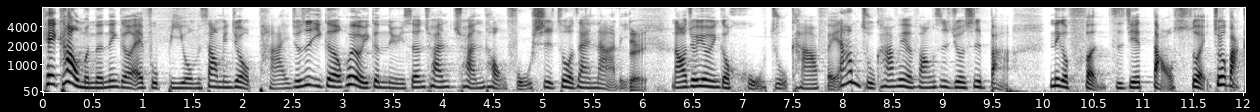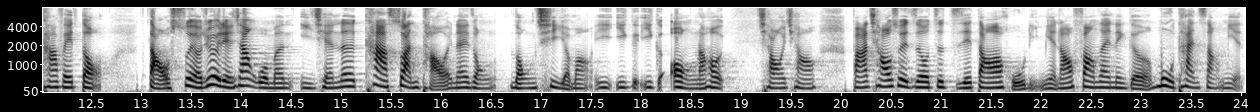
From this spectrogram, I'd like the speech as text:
可以看我们的那个 FB，我们上面就有拍，就是一个会有一个女生穿传统服饰坐在那里，对，然后就用一个壶煮咖啡，他们煮咖啡的方式就是把那个粉直接捣碎，就把咖啡豆。捣碎哦，就有点像我们以前的卡蒜头的那种容器，有没有？一一个一个瓮，然后敲一敲，把它敲碎之后，就直接倒到壶里面，然后放在那个木炭上面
